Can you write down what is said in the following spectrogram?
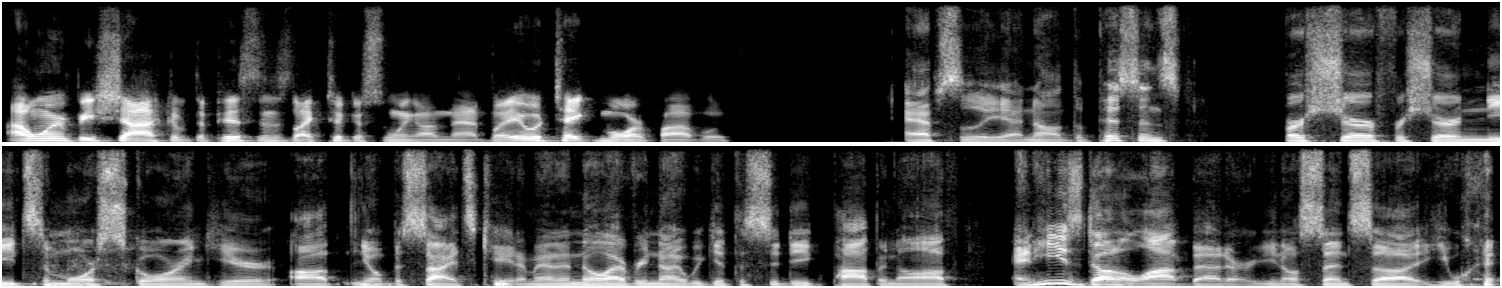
I wouldn't be shocked if the Pistons like took a swing on that, but it would take more probably. Absolutely, yeah. No, the Pistons for sure, for sure need some more scoring here. Uh, you know, besides Cade. I mean, I know every night we get the Saddiq popping off, and he's done a lot better. You know, since uh he went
